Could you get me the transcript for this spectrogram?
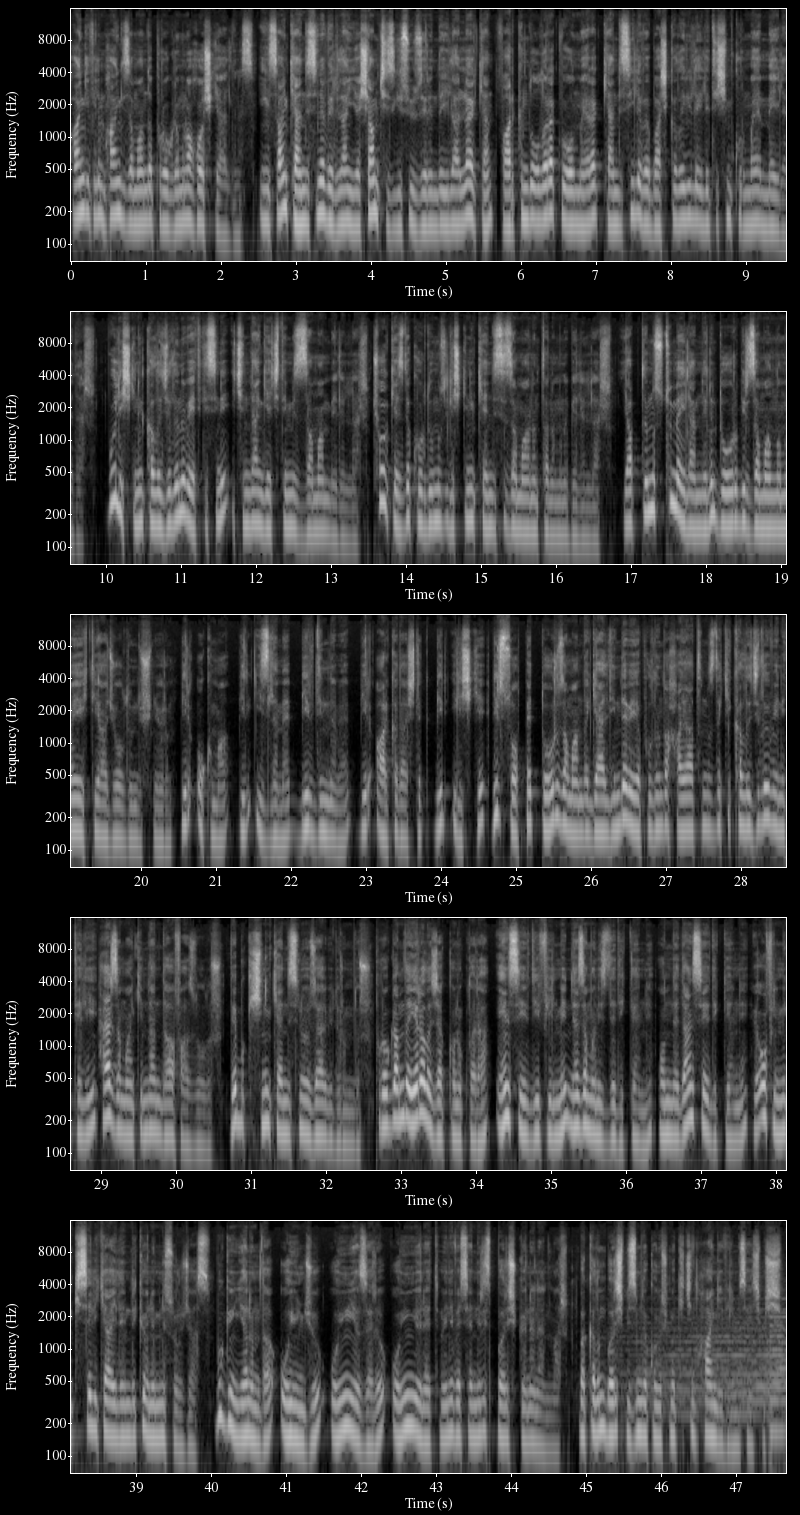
Hangi film hangi zamanda programına hoş geldiniz. İnsan kendisine verilen yaşam çizgisi üzerinde ilerlerken farkında olarak ve olmayarak kendisiyle ve başkalarıyla iletişim kurmaya meyleder. Bu ilişkinin kalıcılığını ve etkisini içinden geçtiğimiz zaman belirler. Çoğu kez de kurduğumuz ilişkinin kendisi zamanın tanımını belirler. Yaptığımız tüm eylemlerin doğru bir zamanlamaya ihtiyacı olduğunu düşünüyorum. Bir okuma, bir izleme, bir dinleme, bir arkadaşlık, bir ilişki, bir sohbet doğru zamanda geldiğinde ve yapıldığında hayatımızdaki kalıcılığı ve niteliği her zamankinden daha fazla olur. Ve bu kişinin kendisine özel bir durumdur. Programda yer alacak konuklara en sevdiği filmi ne zaman izlediklerini, onu neden sevdiklerini ve o filmin kişisel hikayelerindeki önemini soracağız. Bugün yanımda oyuncu, oyun yazarı, oyun yönetmeni ve senarist Barış Gönelen var. Bakalım Barış bizimle konuşmak için hangi filmi seçmiş?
